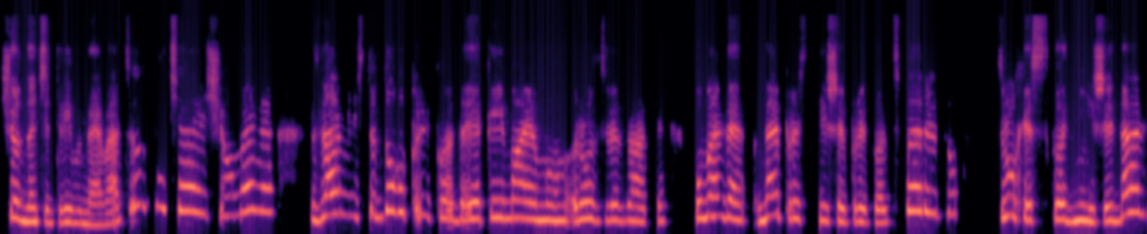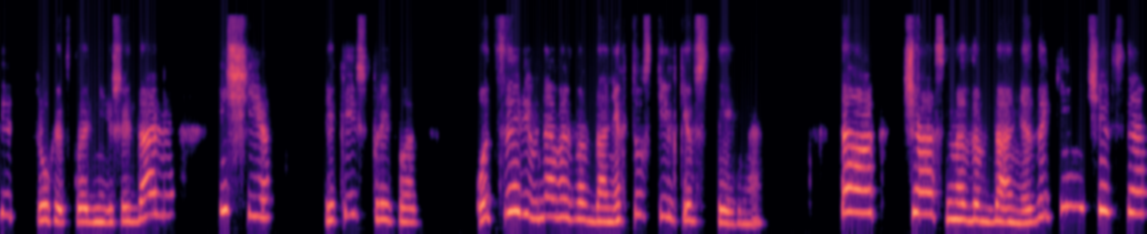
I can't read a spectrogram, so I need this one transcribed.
Що значить рівневе? Це означає, що у мене замість одного прикладу, який маємо розв'язати, у мене найпростіший приклад спереду, трохи складніший далі, трохи складніший далі, і ще якийсь приклад. Оце рівневе завдання. Хто скільки встигне? Так, час на завдання закінчився.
